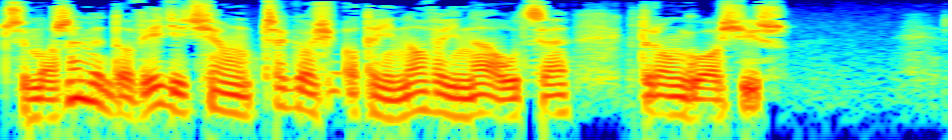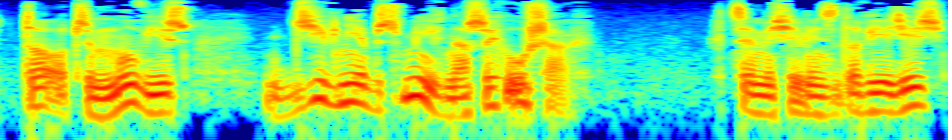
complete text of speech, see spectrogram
czy możemy dowiedzieć się czegoś o tej nowej nauce, którą głosisz? To, o czym mówisz, dziwnie brzmi w naszych uszach. Chcemy się więc dowiedzieć,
